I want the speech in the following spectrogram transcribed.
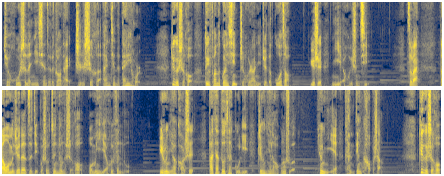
却忽视了你现在的状态，只适合安静的待一会儿。这个时候，对方的关心只会让你觉得聒噪，于是你也会生气。此外，当我们觉得自己不受尊重的时候，我们也会愤怒。比如你要考试，大家都在鼓励，只有你老公说，就你肯定考不上。这个时候，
